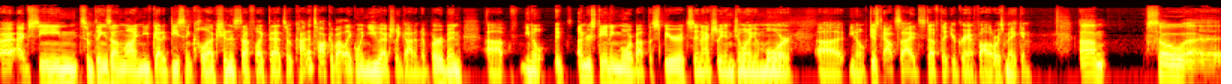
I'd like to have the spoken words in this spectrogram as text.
I've seen some things online. You've got a decent collection and stuff like that. So kind of talk about like when you actually got into bourbon. Uh, you know, understanding more about the spirits and actually enjoying them more. Uh, you know, just outside stuff that your grandfather was making. Um, so, uh,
